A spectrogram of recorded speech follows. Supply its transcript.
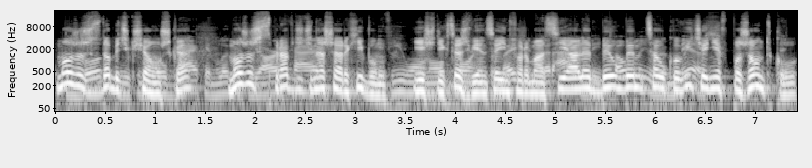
Możesz zdobyć książkę, możesz sprawdzić nasze archiwum, jeśli chcesz więcej informacji, ale byłbym całkowicie nie w porządku,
